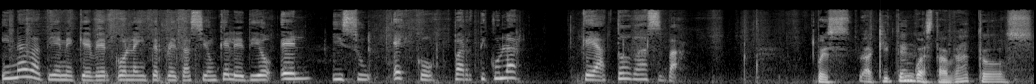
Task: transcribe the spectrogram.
y nada tiene que ver con la interpretación que le dio él y su eco particular, que a todas va. Pues aquí tengo hasta datos.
